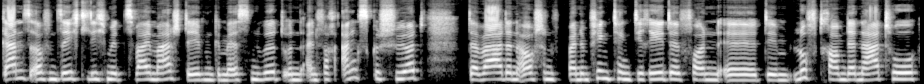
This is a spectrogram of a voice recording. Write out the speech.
ganz offensichtlich mit zwei Maßstäben gemessen wird und einfach Angst geschürt. Da war dann auch schon bei einem Think Tank die Rede von äh, dem Luftraum der NATO,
